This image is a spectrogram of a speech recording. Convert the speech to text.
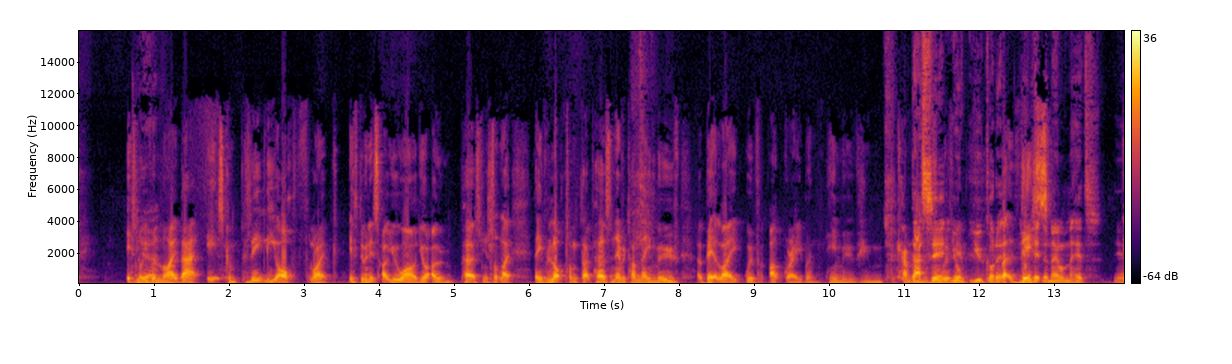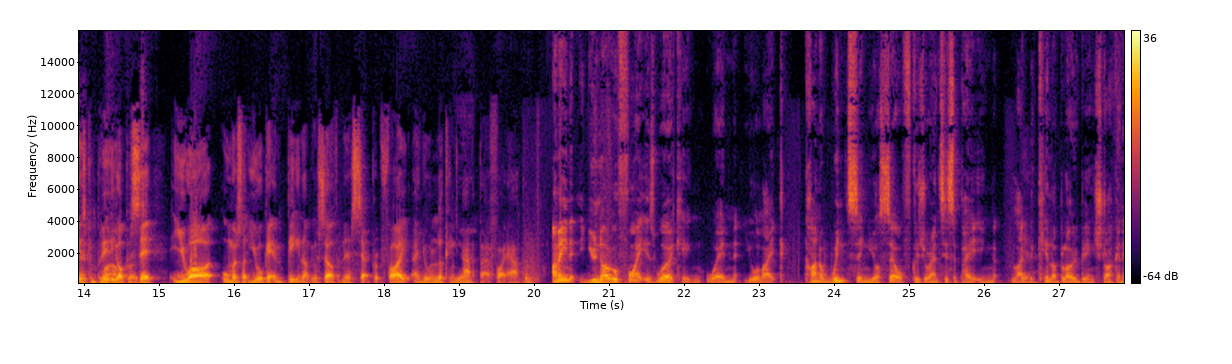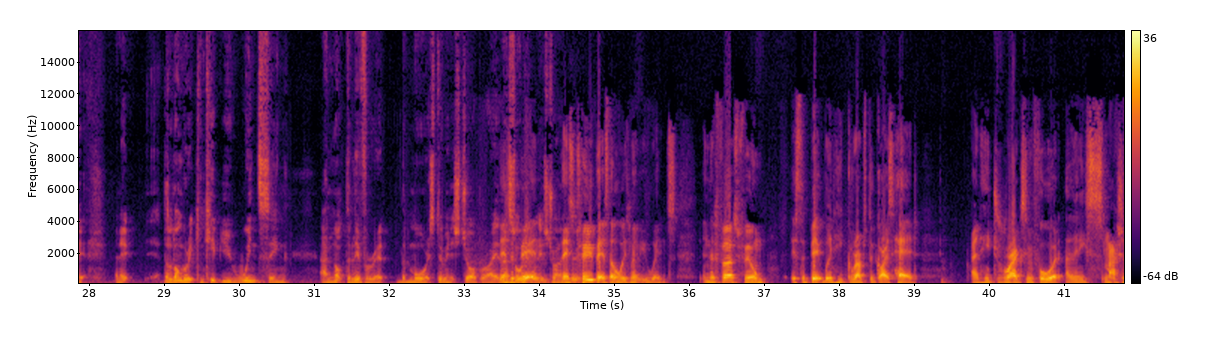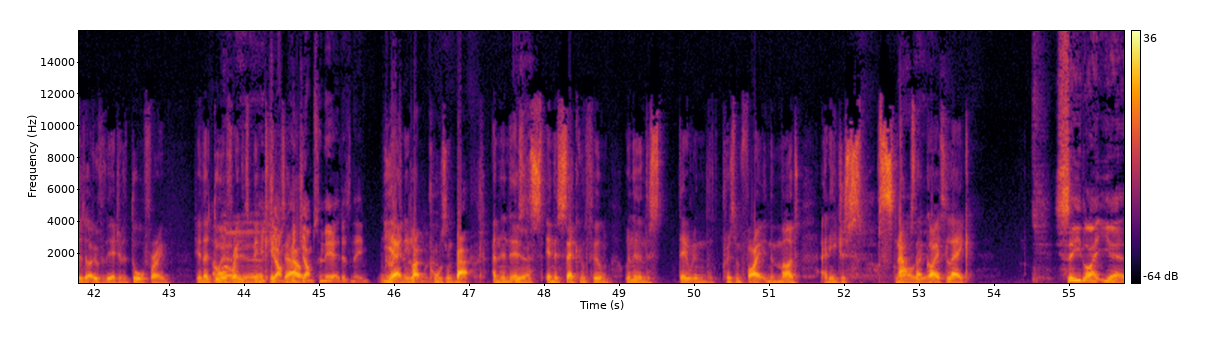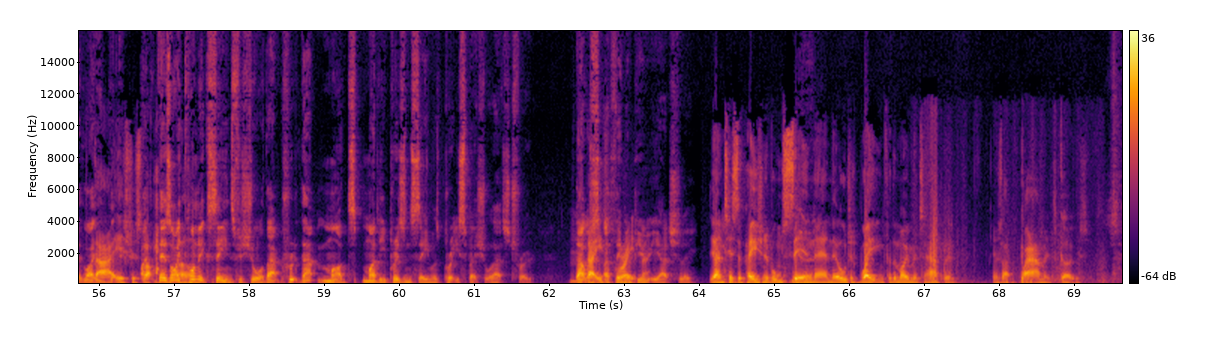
It's not Yeah. even like that. It's completely off. Like it's doing its. You are your own person. It's not like they've locked onto that person every time they move. A bit like with upgrade when he moves, you the camera. That's moves it. With You him. you got it. But you this hit the nail on the head. Yeah, is completely well, opposite. You are almost like you're getting beaten up yourself in a separate fight, and you're looking Yeah. at that fight happen. I mean, you know a fight is working when you're like kind of wincing yourself because you're anticipating like the killer blow being struck, and it and it the longer it can keep you wincing and not deliver it, the more it's doing its job, right? There's That's a all bit. it- in- it's trying there's to do. two bits that always make me wince. In the first film, it's the bit when he grabs the guy's head and he drags him forward, and then he smashes it over the edge of the door frame. You know, the door Oh, frame that's yeah. been He, kicked jump, out. he jumps in the air, doesn't he? Yeah, and he like pulls him back. And then there's Yeah. this in the second film when they're in the they were in the prison fight in the mud, and he just snaps Oh, that yeah. guy's leg. See, like yeah, like That is just I- like- there's oh. iconic scenes for sure. That pr- that mud muddy prison scene was pretty special. That's true. That was That is a thing great, of beauty, actually. The anticipation of all sitting Yeah. there and they're all just waiting for the moment to happen. It's like bam, and it goes.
